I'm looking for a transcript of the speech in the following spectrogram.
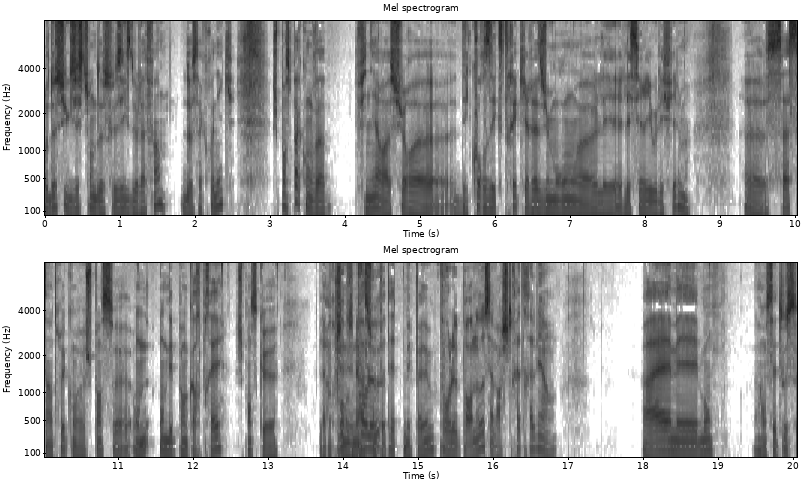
aux deux suggestions de Sous-X de la fin de sa chronique, je pense pas qu'on va finir sur euh, des courts extraits qui résumeront euh, les, les séries ou les films. Euh, ça c'est un truc on- je pense on n'est pas encore prêt. Je pense que la prochaine pour génération le- peut-être mais pas nous. Pour le porno, ça marche très très bien. hein. Ouais, mais bon, on sait tous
